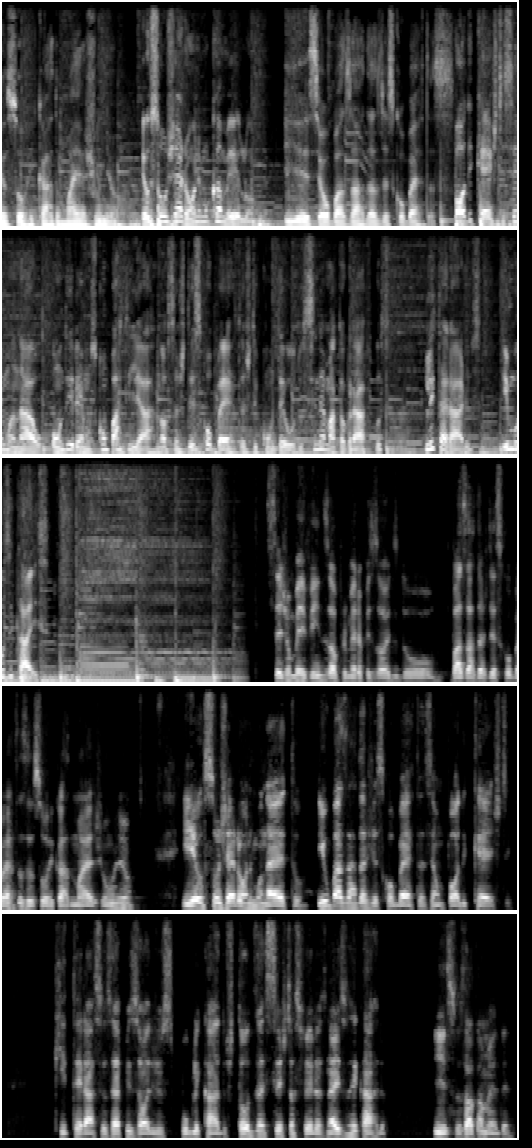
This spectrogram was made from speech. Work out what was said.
Eu sou Ricardo Maia Júnior. Eu sou Jerônimo Camelo. E esse é o Bazar das Descobertas. Podcast semanal onde iremos compartilhar nossas descobertas de conteúdos cinematográficos, literários e musicais. Sejam bem-vindos ao primeiro episódio do Bazar das Descobertas. Eu sou Ricardo Maia Júnior. E eu sou Jerônimo Neto. E o Bazar das Descobertas é um podcast que terá seus episódios publicados todas as sextas-feiras, não é isso, Ricardo? Isso, exatamente.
